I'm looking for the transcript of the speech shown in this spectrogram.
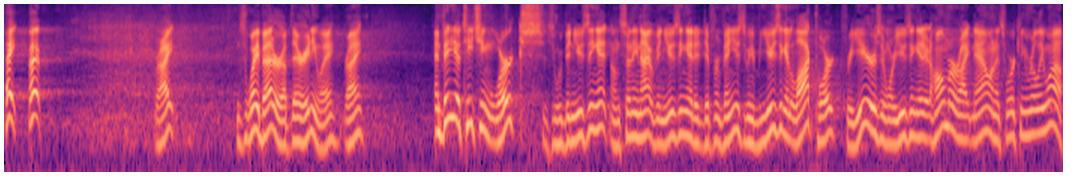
Hey, hey. right? It's way better up there anyway, right? And video teaching works. We've been using it on Sunday night. We've been using it at different venues. We've been using it at Lockport for years, and we're using it at Homer right now, and it's working really well.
